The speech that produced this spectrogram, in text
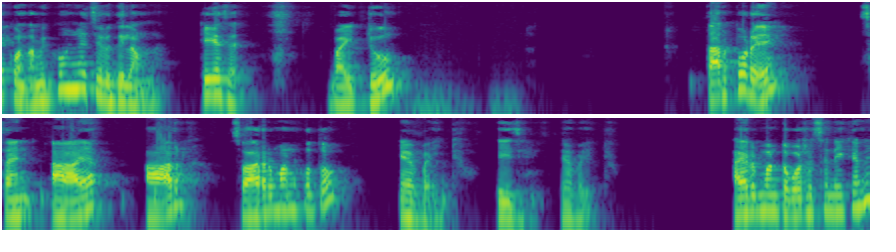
এখন আমি কোন ছিল দিলাম না। ঠিক আছে? বাই টু তারপরে সাইন আয় আর সো আর মান কত? এ বাই টু এই যে এ বাই টু আয়ের মানটা বসাচ্ছেন এখানে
